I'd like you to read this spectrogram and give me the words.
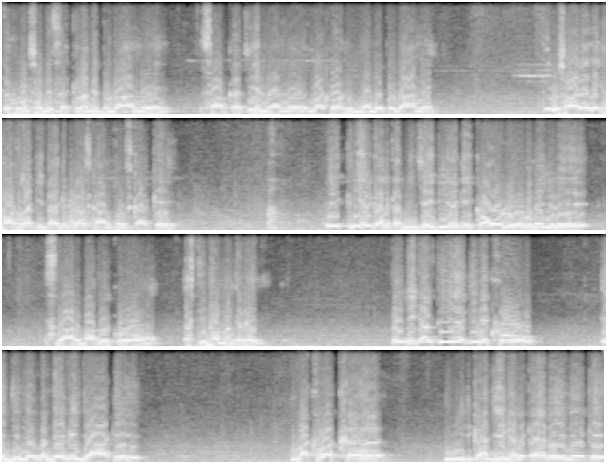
ਤੇ ਹੋਰ ਸਾਡੇ ਸਰਕਲਾਂ ਦੇ ਪ੍ਰਧਾਨ ਨੇ, ਸਾਬਕਾ ਚੇਅਰਮੈਨ ਨੇ, ਵੱਖ-ਵੱਖ ਯੂਨੀਅਨ ਦੇ ਪ੍ਰਧਾਨ ਨੇ। ਤੇ ਉਹ ਸਾਰਿਆਂ ਨੇ ਫੈਸਲਾ ਕੀਤਾ ਕਿ ਪ੍ਰੈਸ ਕਾਨਫਰੰਸ ਕਰਕੇ ਇਹ ਕਲੀਅਰ ਗੱਲ ਕਰਨੀ ਚਾਹੀਦੀ ਹੈ ਕਿ ਕੌਣ ਲੋਕ ਨੇ ਜਿਹੜੇ ਸਰਦਾਰ ਬਾਦਲ ਕੋਲੋਂ ਅਸਤੀਫਾ ਮੰਗ ਰਹੇ ਨੇ। ਪਹਿਲੀ ਗੱਲ ਤੇ ਇਹ ਹੈ ਕਿ ਵੇਖੋ, ਇਹ ਜਿੰਨੇ ਬੰਦੇ ਵੀ ਜਾ ਕੇ ਵੱਖ-ਵੱਖ ਮੀਟਿੰਗਾਂ 'ਚ ਇਹ ਗੱਲ ਕਹਿ ਰਹੇ ਨੇ ਕਿ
